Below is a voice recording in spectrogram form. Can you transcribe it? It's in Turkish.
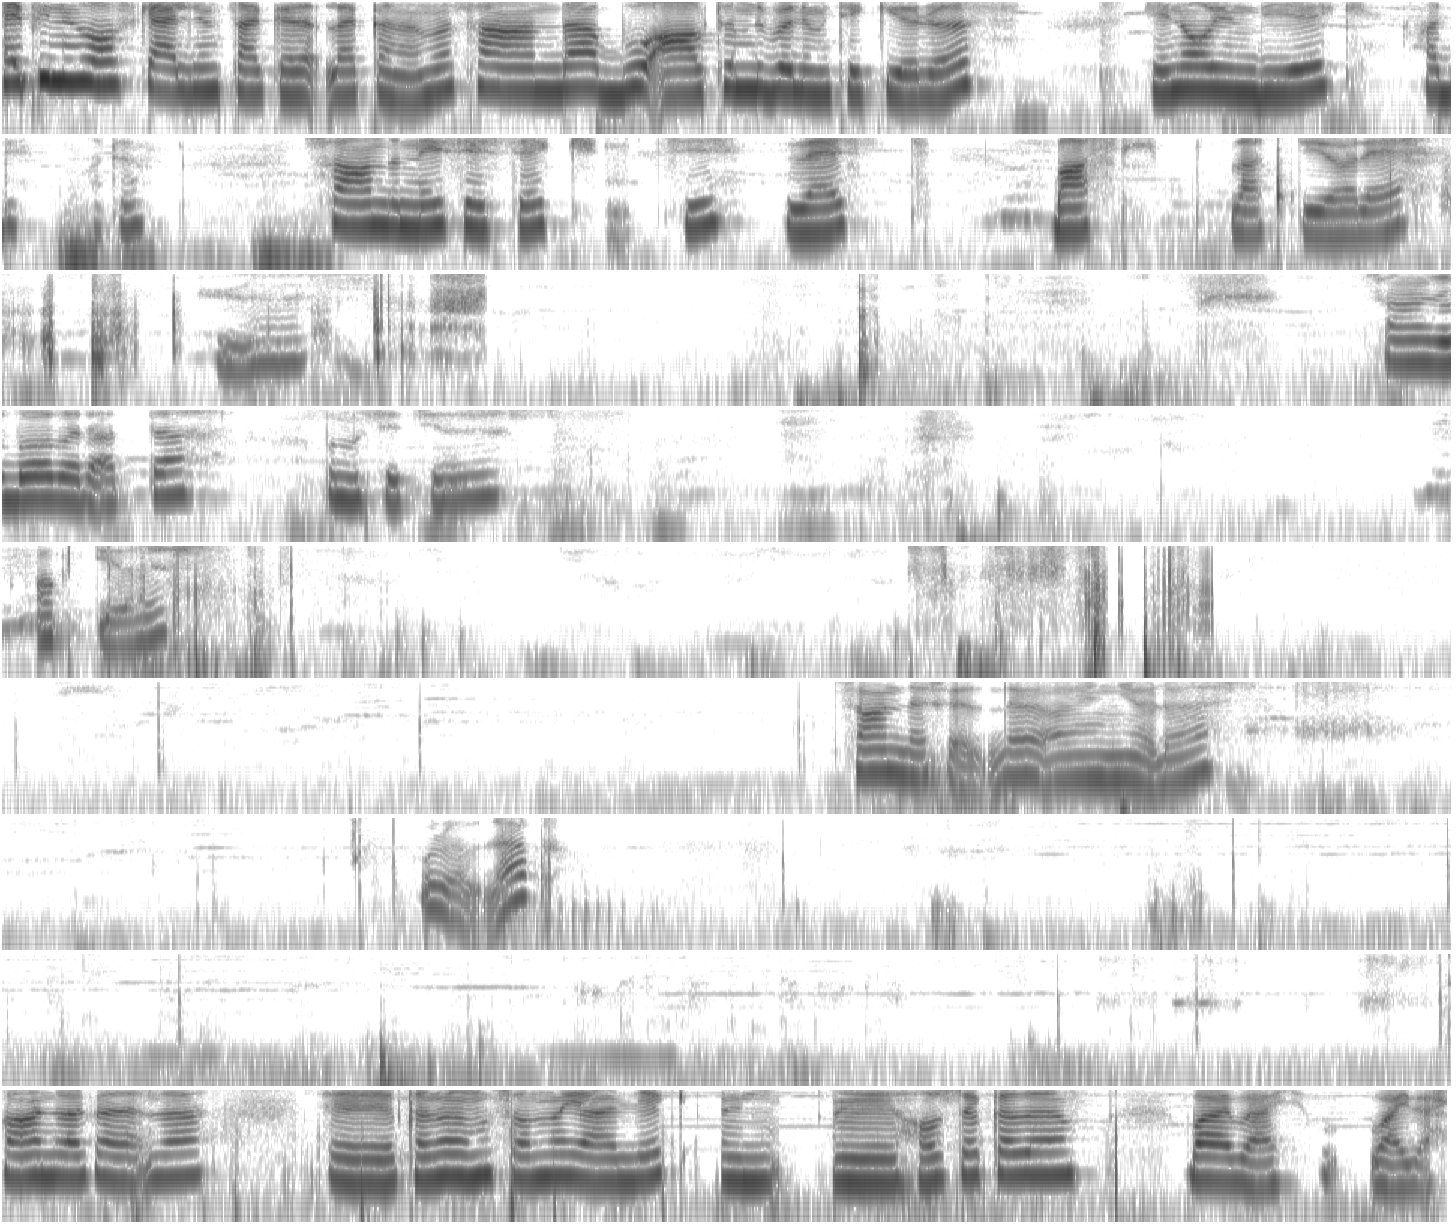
Hepiniz hoş geldiniz arkadaşlar kanalıma. Şu anda bu 6. bölümü çekiyoruz. Yeni oyun diyek. Hadi atın. Şu anda ne seçsek? West Baslat diyor. E. Sonra da bu olarak hatta bunu seçiyoruz. Ok diyoruz. Son dakikada oynuyoruz. Vurulduk. Tamam arkadaşlar. Ee, kanalımın sonuna geldik. Ee, hoşça kalın. Bay bay. Bay bay.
